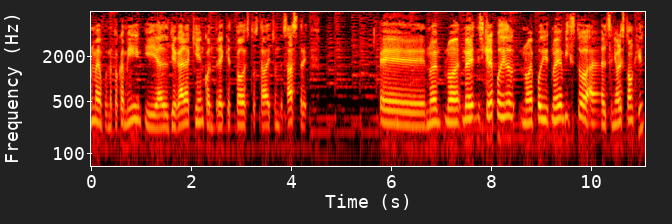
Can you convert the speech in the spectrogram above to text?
me, pues, me toca a mí y al llegar aquí encontré que todo esto estaba hecho un desastre. Eh, no, no no ni siquiera he podido, no he podido, no he visto al señor Stonehill.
